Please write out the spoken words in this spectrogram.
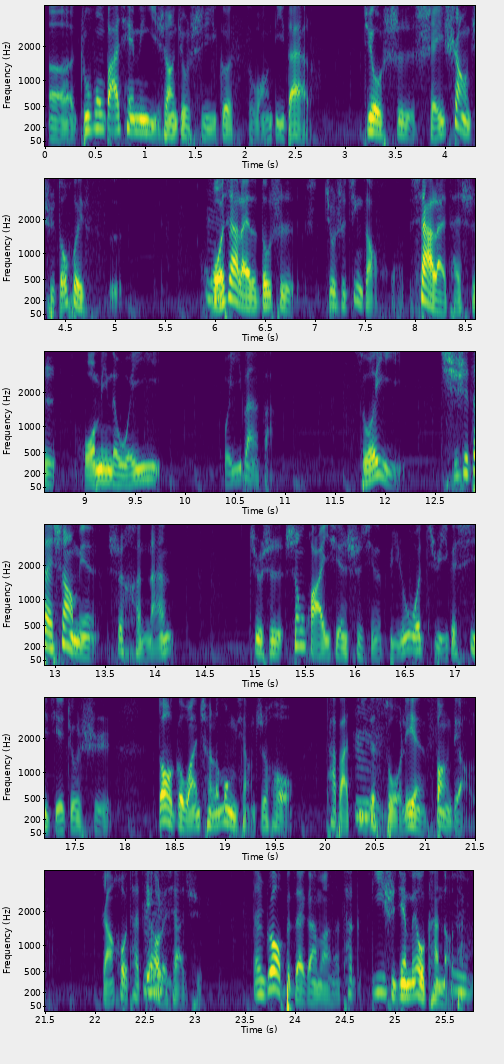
呃，珠峰八千米以上就是一个死亡地带了，就是谁上去都会死，活下来的都是、就是尽早下来才是活命的唯一唯一办法。所以，其实，在上面是很难就是升华一些事情的。比如，我举一个细节，就是 Dog 完成了梦想之后，他把自己的嗯锁链放掉了，然后他掉了嗯下去。但 Rob 在干嘛呢？他第一时间没有看到他，嗯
